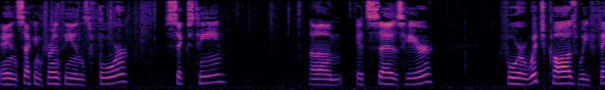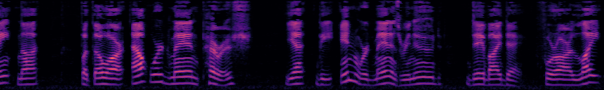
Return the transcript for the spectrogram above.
In 2 Corinthians 4, 16, um, it says here, for which cause we faint not, but though our outward man perish, yet the inward man is renewed day by day. For our light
